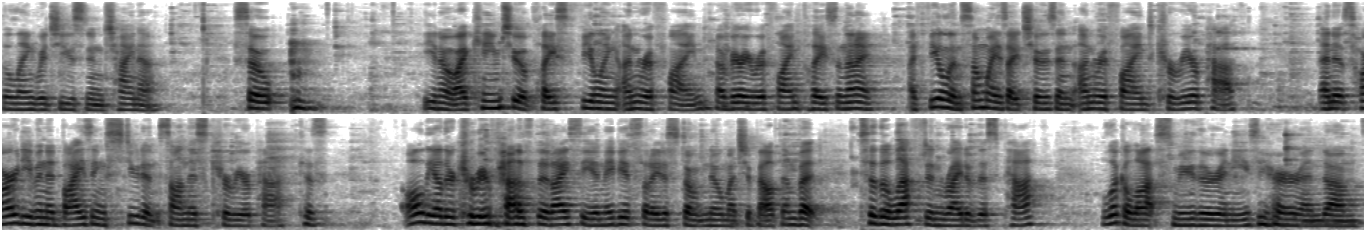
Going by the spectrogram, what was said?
the language used in China. So, you know, I came to a place feeling unrefined, a very refined place, and then I, I feel in some ways I chose an unrefined career path. And it's hard even advising students on this career path because all the other career paths that I see, and maybe it's that I just don't know much about them, but to the left and right of this path look a lot smoother and easier, and um,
